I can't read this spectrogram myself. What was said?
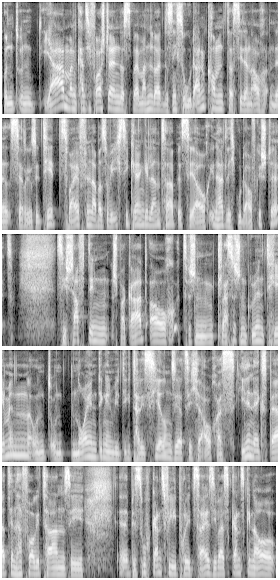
Und, und ja, man kann sich vorstellen, dass bei manchen Leuten das nicht so gut ankommt, dass sie dann auch an der Seriosität zweifeln aber so wie ich sie kennengelernt habe, ist sie auch inhaltlich gut aufgestellt. Sie schafft den Spagat auch zwischen klassischen grünen Themen und, und neuen Dingen wie Digitalisierung. Sie hat sich ja auch als Innenexpertin hervorgetan. Sie äh, besucht ganz viel die Polizei. Sie weiß ganz genau,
